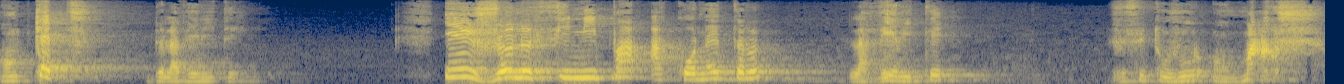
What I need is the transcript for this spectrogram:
en quête de la vérité. Et je ne finis pas à connaitre la vérité, je suis toujours en marche,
